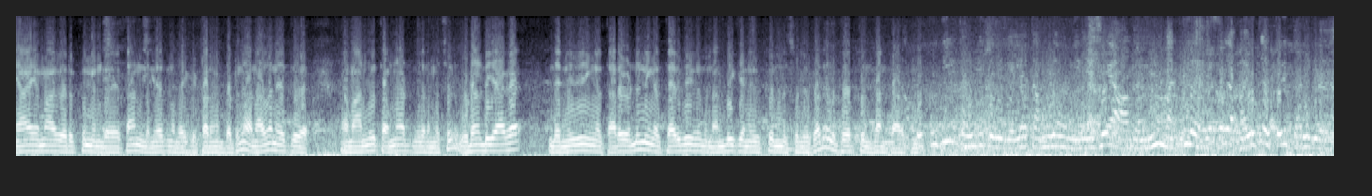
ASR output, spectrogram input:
நியாயமாக இருக்கும் என்பதை தான் இந்த நேரத்தில் வைக்க கடமைப்பட்டது அதனால் தான் நேற்று நம்ம அன்பு தமிழ்நாட்டு முதலமைச்சர் உடனடியாக இந்த நிதி நீங்கள் தர வேண்டும் நீங்கள் தருவீர்கள் என்ற நம்பிக்கை எனக்கு இருக்குன்னு சொல்லியிருக்காரு. அதை பொறுத்து தான் பார்க்கணும் புதிய கல்விக் கொள்கையில தமிழகம் இணைஞ்சே ஆகணும் மத்திய அரசு அழுத்தத்தை தருகிறது.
